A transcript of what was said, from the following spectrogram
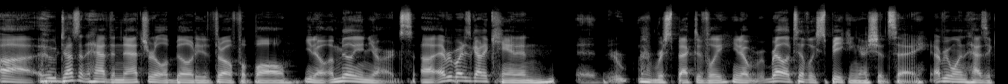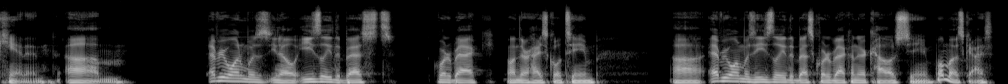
uh, who doesn't have the natural ability to throw a football, you know, a million yards. Uh, everybody's got a cannon, uh, respectively, you know, relatively speaking, I should say. Everyone has a cannon. Um, everyone was, you know, easily the best quarterback on their high school team. Uh, everyone was easily the best quarterback on their college team. Well, most guys.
